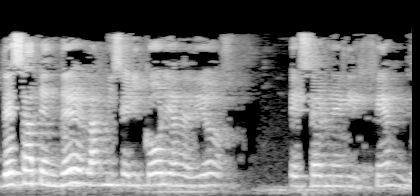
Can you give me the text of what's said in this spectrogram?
Desatender las misericordias de Dios es ser negligente.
